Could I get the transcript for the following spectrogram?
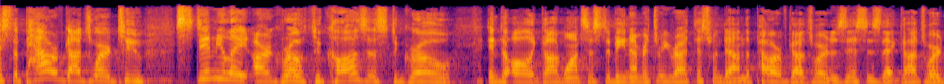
It's the power of God's word to stimulate our growth, to cause us to grow into all that God wants us to be. Number three, write this one down. The power of God's word is this is that God's word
